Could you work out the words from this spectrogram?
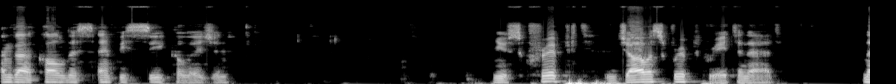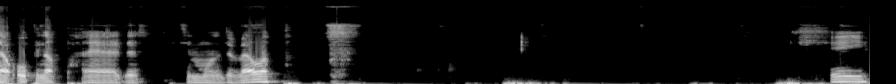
I'm gonna call this NPC collision. New script, JavaScript, create and add. Now open up uh, the MonoDevelop. Okay.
